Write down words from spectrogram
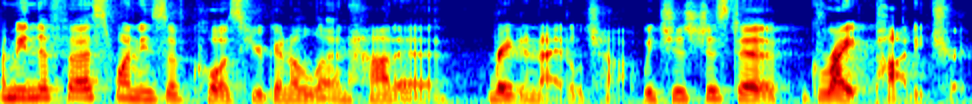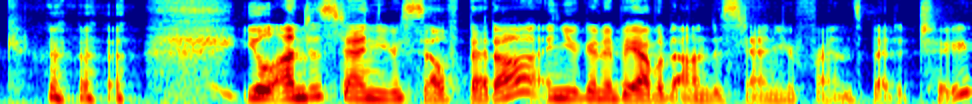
I mean, the first one is, of course, you're going to learn how to read a natal chart, which is just a great party trick. You'll understand yourself better and you're going to be able to understand your friends better too.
